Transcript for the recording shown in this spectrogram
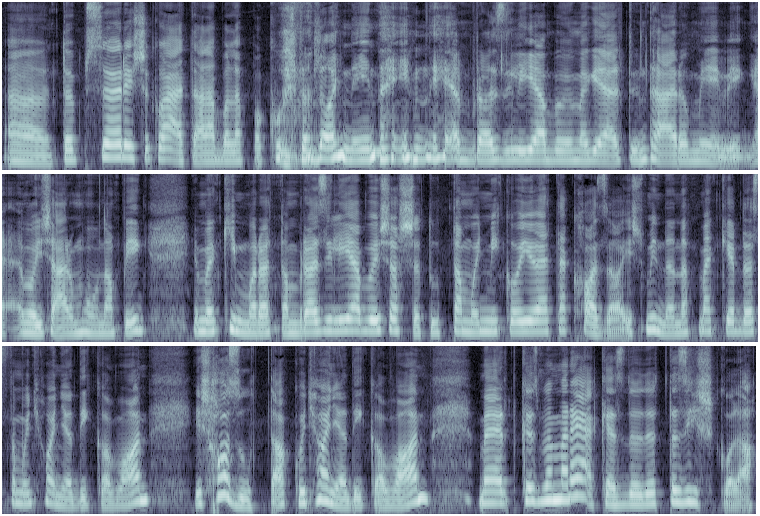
uh, többször, és akkor általában lepakolt a nagynéneimnél Brazíliába, ő meg eltűnt három évig, vagyis három hónapig. Én meg kimaradtam Brazíliába, és azt se tudtam, hogy mikor jöhetek haza, és minden nap megkérdeztem, hogy hanyadika van, és hazudtak, hogy hanyadika van, mert közben már elkezdődött az iskola.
